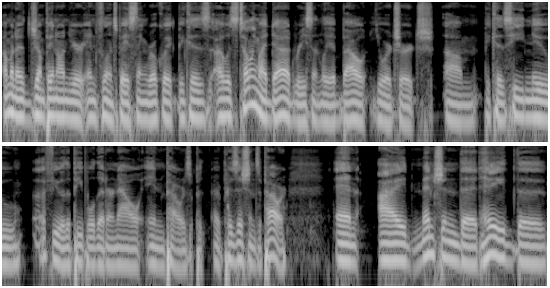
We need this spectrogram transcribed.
I'm gonna jump in on your influence based thing real quick because I was telling my dad recently about your church um, because he knew a few of the people that are now in powers of, uh, positions of power, and I mentioned that hey the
